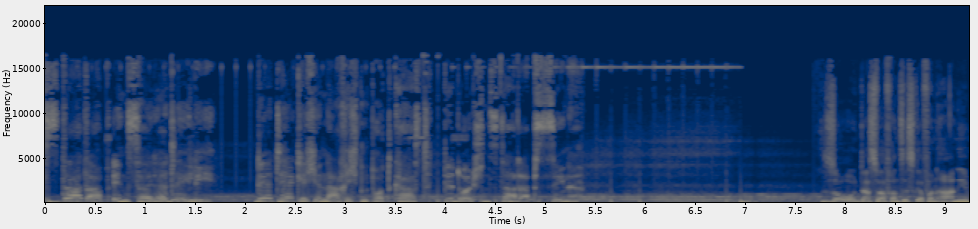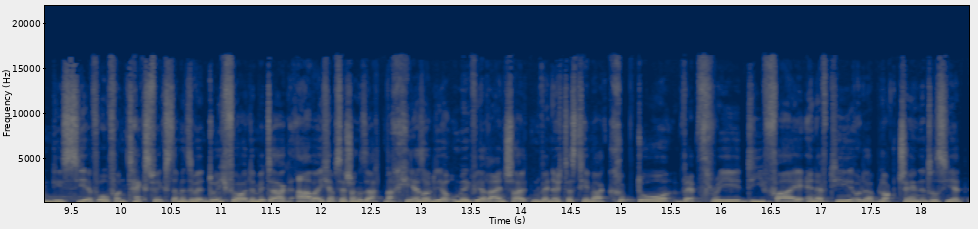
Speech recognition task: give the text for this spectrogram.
Startup Insider Daily, der tägliche Nachrichtenpodcast der deutschen Startup-Szene. So, das war Franziska von Arnim, die CFO von Taxfix. Damit sind wir durch für heute Mittag. Aber ich habe es ja schon gesagt, nachher solltet ihr unbedingt wieder reinschalten, wenn euch das Thema Krypto, Web3, DeFi, NFT oder Blockchain interessiert.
